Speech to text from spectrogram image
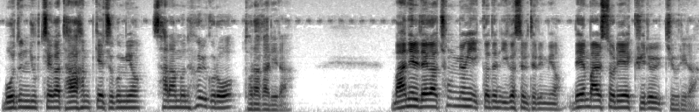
모든 육체가 다 함께 죽으며 사람은 흙으로 돌아가리라. 만일 내가 총명이 있거든 이것을 들으며 내 말소리에 귀를 기울이라.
